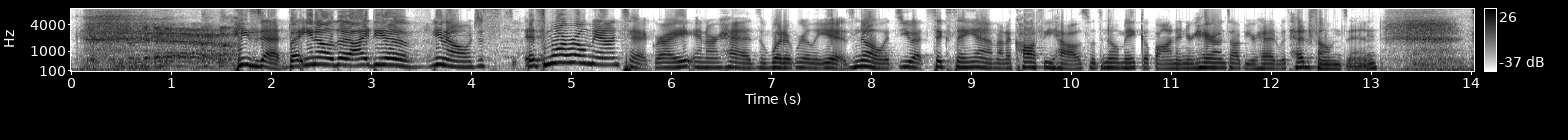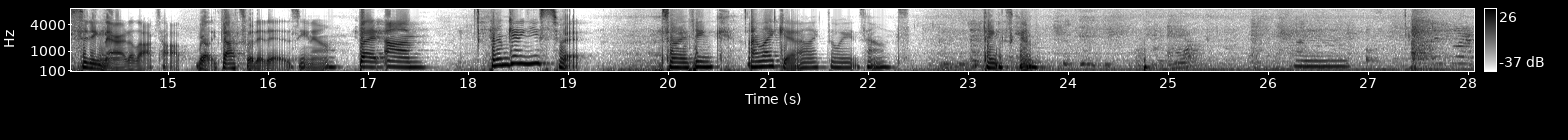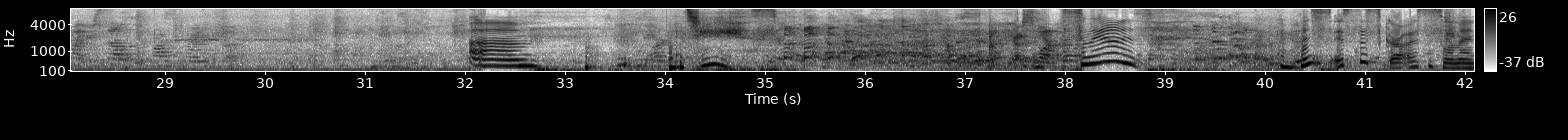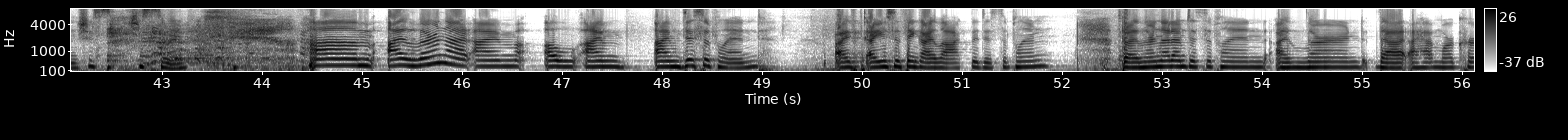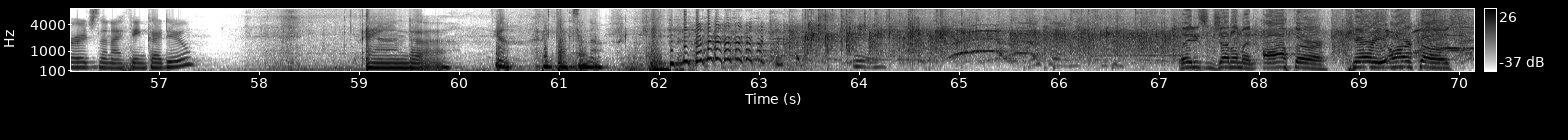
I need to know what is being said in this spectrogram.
he's dead. But you know, the idea of, you know, just it's more romantic, right, in our heads of what it really is. No, it's you at 6 a.m. at a coffee house with no makeup on and your hair on top of your head with headphones in, sitting there at a laptop. Really, that's what it is, you know. But um, and I'm getting used to it. So I think I like it. I like the way it sounds. Thanks, Kim. Um, Um, jeez. Got smart. Suanne is. This is this girl. It's this woman. She's she's Suanne. Um, I learned that I'm a, I'm I'm disciplined. I I used to think I lacked the discipline, But I learned that I'm disciplined. I learned that I have more courage than I think I do. And uh, yeah, I think that's enough. Ladies and gentlemen, author Carrie Arcos.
